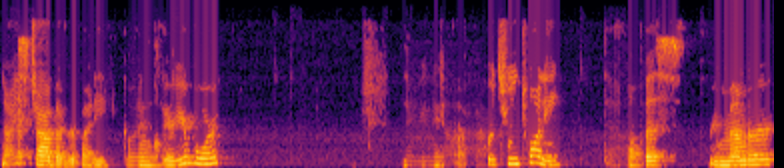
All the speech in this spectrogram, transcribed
Nice job, everybody. Go ahead and clear your board. Now you're going to count backwards from 20 to help us remember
